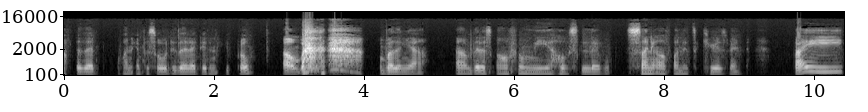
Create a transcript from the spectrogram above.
after that one episode that I did in April. Um, but then yeah, um, that is all from me, host Lebo, signing off on It's a Curious Friend. Bye.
